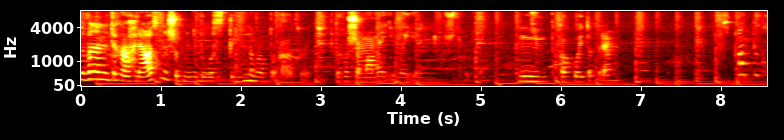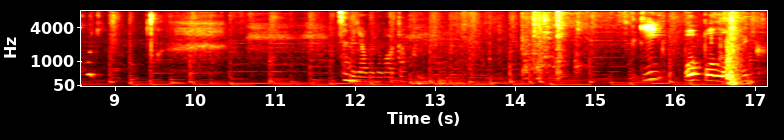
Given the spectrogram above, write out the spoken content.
Ну, вона не така грязна, щоб мені було стидно вам показувати. Тому що мама і миє. Що? Нимб какой-то прям. Спать так хочеться. Це не я винувата. Такий ополоник.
